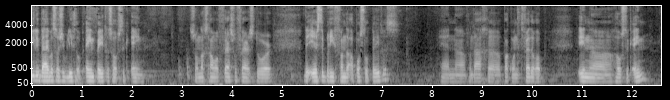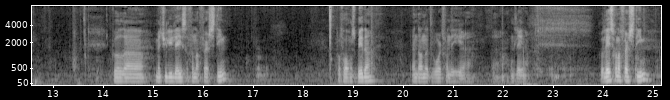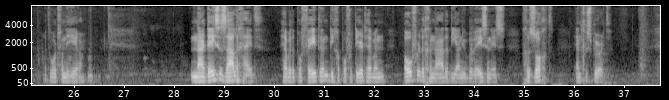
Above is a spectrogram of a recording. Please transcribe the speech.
Jullie Bijbels alsjeblieft op 1 Petrus hoofdstuk 1. Zondags gaan we vers voor vers door de eerste brief van de apostel Petrus. En uh, vandaag uh, pakken we het verder op in uh, hoofdstuk 1. Ik wil met jullie lezen vanaf vers 10. Vervolgens bidden en dan het woord van de Heer ontlenen. We lezen vanaf vers 10 het woord van de Heer. Naar deze zaligheid hebben de profeten die geprofeteerd hebben over de genade die aan u bewezen is, gezocht en gespeurd.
